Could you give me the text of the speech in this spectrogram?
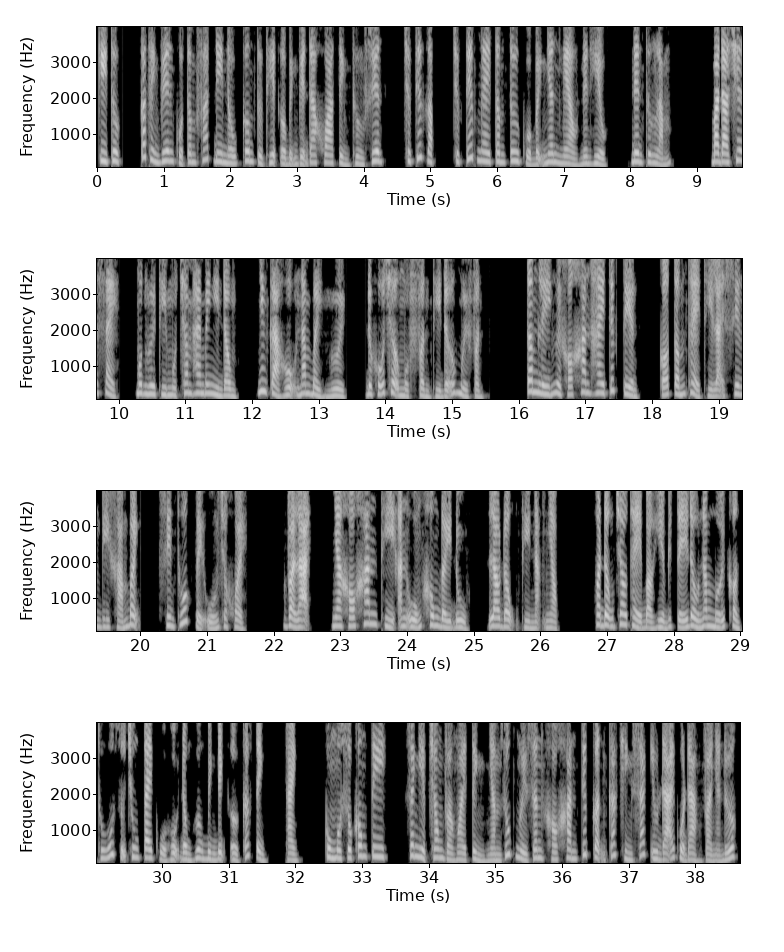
Kỳ thực, các thành viên của Tâm Phát đi nấu cơm từ thiện ở Bệnh viện Đa khoa tỉnh thường xuyên, trực tiếp gặp, trực tiếp nghe tâm tư của bệnh nhân nghèo nên hiểu, nên thương lắm. Bà Đào chia sẻ, một người thì 120.000 đồng, nhưng cả hộ 5-7 người, được hỗ trợ một phần thì đỡ 10 phần. Tâm lý người khó khăn hay tiếc tiền, có tấm thẻ thì lại siêng đi khám bệnh, xin thuốc về uống cho khỏe. Và lại, nhà khó khăn thì ăn uống không đầy đủ, lao động thì nặng nhọc. Hoạt động trao thẻ bảo hiểm y tế đầu năm mới còn thu hút sự chung tay của Hội đồng Hương Bình Định ở các tỉnh, thành, cùng một số công ty, doanh nghiệp trong và ngoài tỉnh nhằm giúp người dân khó khăn tiếp cận các chính sách ưu đãi của Đảng và Nhà nước.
